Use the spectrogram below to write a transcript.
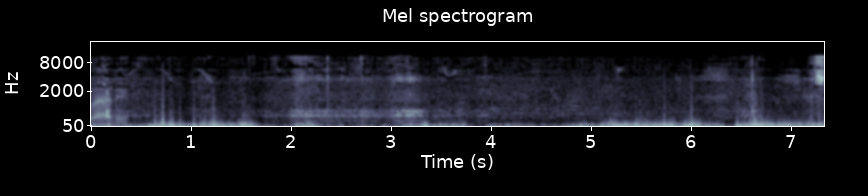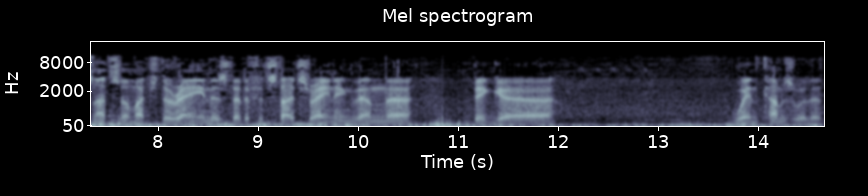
Uh. It's not so much the rain, is that if it starts raining, then uh, big uh, wind comes with it.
